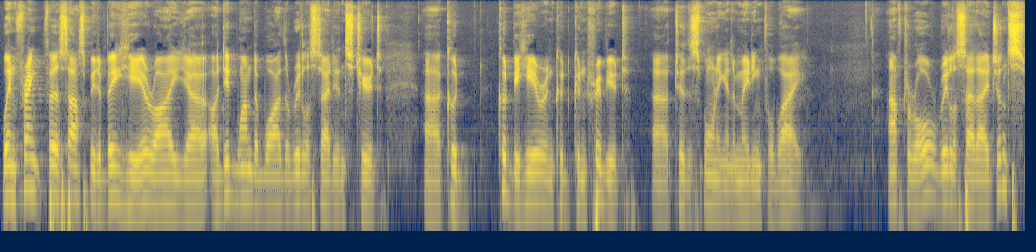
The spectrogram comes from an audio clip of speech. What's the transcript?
When Frank first asked me to be here, I uh, I did wonder why the Real Estate Institute uh, could could be here and could contribute uh, to this morning in a meaningful way. After all, real estate agents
